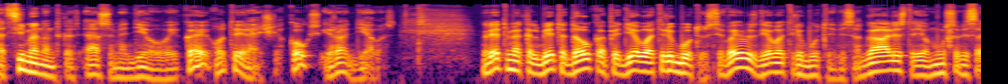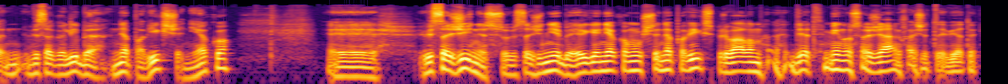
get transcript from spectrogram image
atsimenant, kad esame Dievo vaikai, o tai reiškia, koks yra Dievas. Galėtume kalbėti daug apie Dievo atributus, įvairūs Dievo atributai. Visagalis, tai jau mūsų visa, visa galybė nepavyks čia nieko. E, visa žinis su visa žinybė irgi nieko mums čia nepavyks, privalom dėti minuso ženklą šitai vietoj.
